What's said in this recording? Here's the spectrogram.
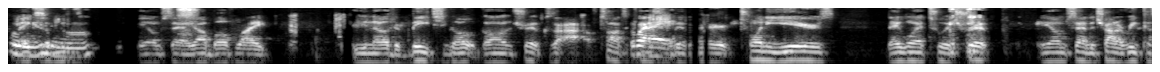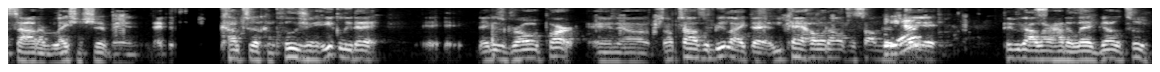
make some music. Mm-hmm. You know what I'm saying? Y'all both like, you know, the beach. Go go on a trip because I've talked to right. been married 20 years. They went to a trip. You know what I'm saying to try to reconcile the relationship, and they just come to a conclusion equally that they just grow apart. And uh, sometimes it be like that. You can't hold on to something that's yeah. dead. People gotta learn how to let go too.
